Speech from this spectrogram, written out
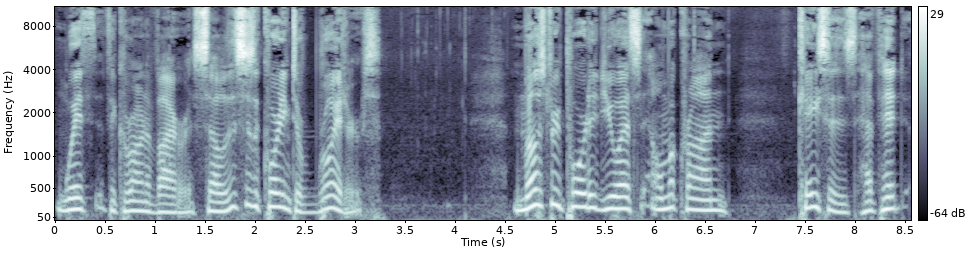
with the coronavirus. So, this is according to Reuters. Most reported U.S. Omicron cases have hit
